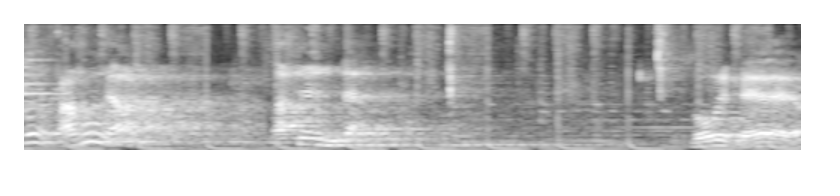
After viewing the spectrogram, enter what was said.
음, 맛있냐? 맛있는데 목을 메어요.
